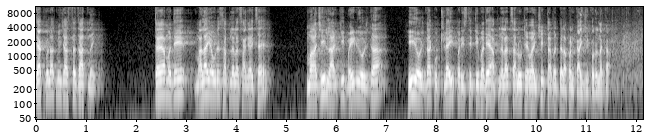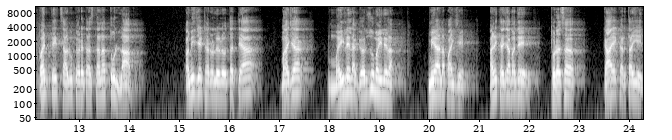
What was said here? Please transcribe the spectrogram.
त्या खोलात मी जास्त जात नाही. त्यामध्ये मला एवढंच आपल्याला सांगायचं आहे माझी लाडकी बहीण योजना ही योजना कुठल्याही परिस्थितीमध्ये आपल्याला चालू ठेवायची त्याबद्दल आपण काळजी करू नका. पण ते चालू करत असताना तो लाभ आम्ही जे ठरवलेलं होतं त्या माझ्या महिलेला गरजू महिलेला मिळाला पाहिजे. आणि त्याच्यामध्ये थोडंसं काय करता येईल?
